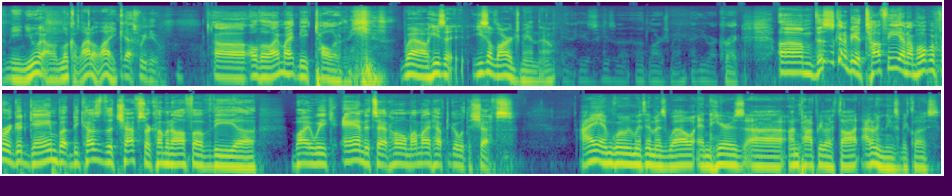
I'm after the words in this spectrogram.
I mean, you all look a lot alike. Yes, we do. Uh, although I might be taller than he is. Well, he's a he's a large man though. Yeah, he's he's a, a large man. You are correct. Um, this is going to be a toughie, and I'm hoping for a good game. But because the chefs are coming off of the uh, bye week and it's at home, I might have to go with the chefs. I am going with him as well. And here's uh, unpopular thought: I don't even think it's gonna be close.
